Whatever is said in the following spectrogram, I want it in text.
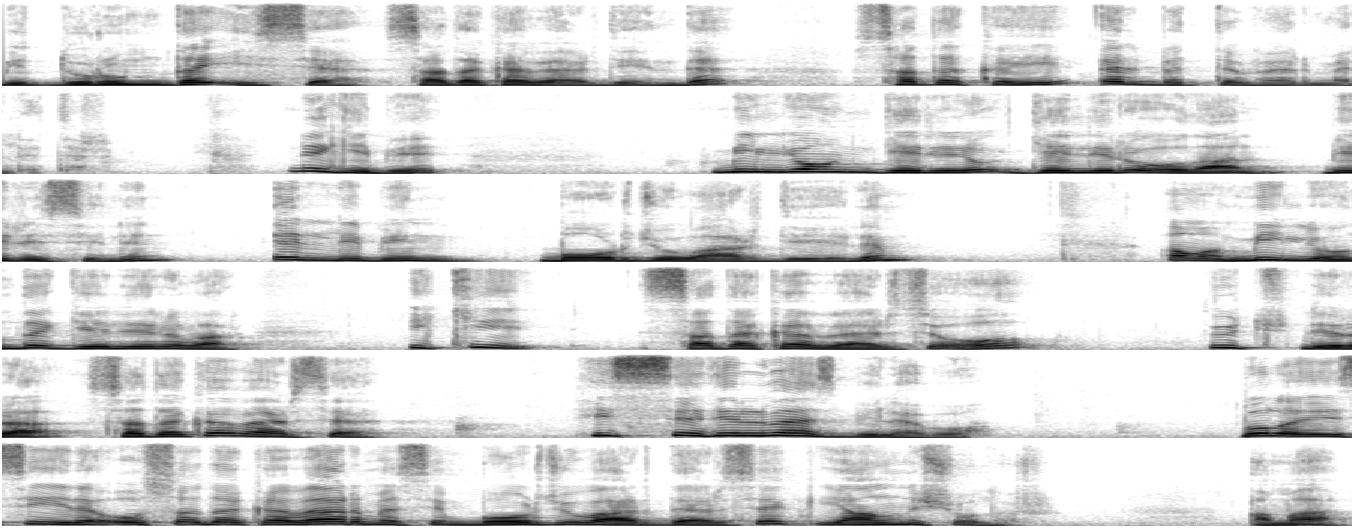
bir durumda ise sadaka verdiğinde sadakayı elbette vermelidir. Ne gibi? Milyon geliri, geliri olan birisinin 50 bin borcu var diyelim. Ama milyonda geliri var. İki sadaka verse o, 3 lira sadaka verse hissedilmez bile bu. Dolayısıyla o sadaka vermesin borcu var dersek yanlış olur. Ama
